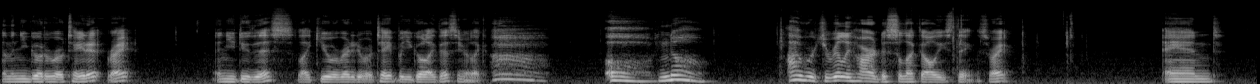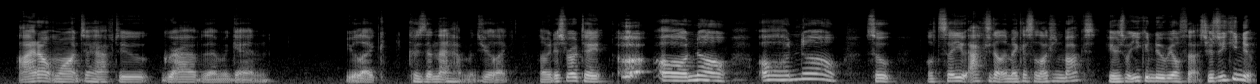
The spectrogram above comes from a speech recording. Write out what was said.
And then you go to rotate it, right? And you do this, like you were ready to rotate, but you go like this, and you're like, oh, no. I worked really hard to select all these things, right? And I don't want to have to grab them again. You're like, because then that happens. You're like, let me just rotate. oh no, oh no. So let's say you accidentally make a selection box. Here's what you can do real fast. Here's what you can do.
